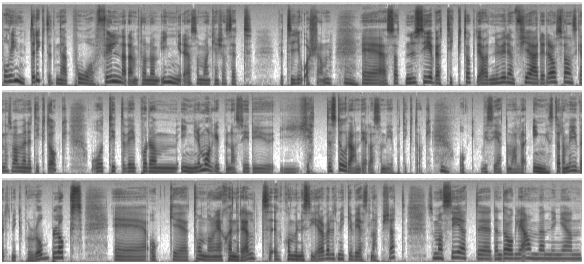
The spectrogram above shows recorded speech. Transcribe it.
får inte riktigt den här påfyllnaden från de yngre som man kanske har sett för tio år sedan. Mm. Eh, så att nu ser vi att TikTok, ja, nu är det en fjärdedel av svenskarna som använder TikTok. Och tittar vi på de yngre målgrupperna så är det ju jättestora andelar som är på TikTok. Mm. Och vi ser att de allra yngsta, de är ju väldigt mycket på Roblox. Eh, och eh, tonåringar generellt eh, kommunicerar väldigt mycket via Snapchat. Så man ser att eh, den dagliga användningen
